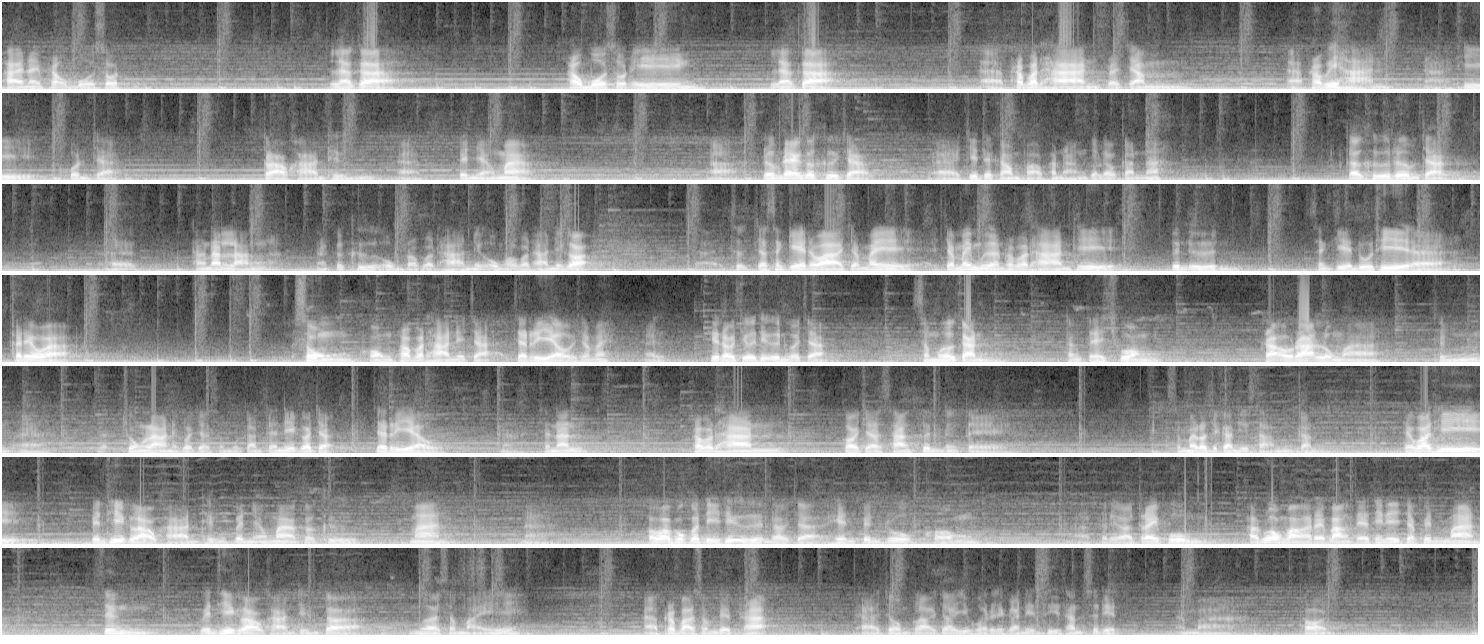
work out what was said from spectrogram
ภายในพระอุโบสถ แล้วก็พระอุโบสถเอง แล้วก็พระประธานประจอ่าพระวิหารที่คนจะกล่าวขานถึงเป็นอย่างมาก เริ่มแรกก็คือจากจิตกรรมฝาผนังก็แล้วกันนะ ก็คือเริ่มจากทางด้านหลังนะก็คือองค์พระประธานนี่องค์พระประธานนี่ก็จะจะสังเกตว่าจะไม่จะไม่เหมือนพระประธานที่อื่นๆ สังเกตดูที่เขาเรียกว่าทรงของพระประธานนี่จะจะเรียวใช่ไหมที่เราเจอที่อื่นก็จะเสมอกันตั้งแต่ช่วงพระอระลงมาถึงช่วงล่างนี่ก็จะเสมอกัน แต่นี้ก็จะจะเรียวนะฉะนั้นพระประธาน ก็จะสร้างขึ้นตั้งแต่สมัยรัชกาลที่3เหมือนกัน แต่ว่าที่เป็นที่กล่าวขานถึงเป็นอย่างมากก็คือม่านนะเพราะว่าปกติที่อื่นเราจะเห็นเป็นรูปของอ่าเขาเรียกว่าไตรภูมิพระร่วงบ้างอะไรบ้าง แต่ที่นี่จะเป็นม่าน ซึ่งเป็นที่กล่าวขานถึงก็เมื่อสมัยพระบาทสมเด็จพระอจอมเกล้าเจ้าอยู่หัวรัชกาลที่ 4 ท่านเสด็จมาทอด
